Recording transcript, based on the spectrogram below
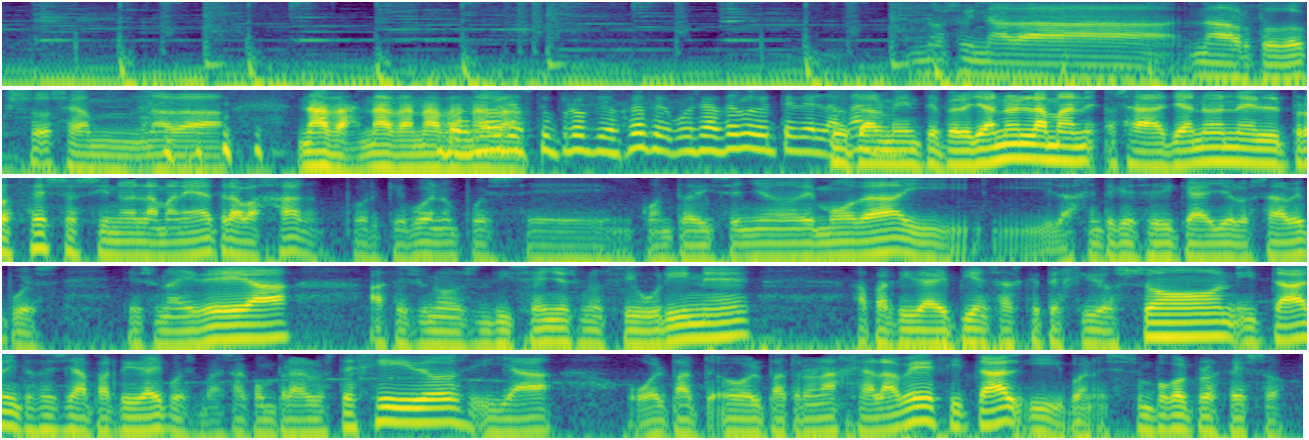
No soy nada, nada ortodoxo, o sea, nada, nada, nada, nada, Bueno, nada. eres tu propio jefe, puedes hacer lo que te dé la gana. Totalmente, pero ya no en la mane- o sea, ya no en el proceso, sino en la manera de trabajar, porque bueno, pues eh, en cuanto a diseño de moda y, y la gente que se dedica a ello lo sabe, pues tienes una idea, haces unos diseños, unos figurines, a partir de ahí piensas qué tejidos son y tal, y entonces ya a partir de ahí pues vas a comprar los tejidos y ya o el, o el patronaje a la vez y tal, y bueno, ese es un poco el proceso.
